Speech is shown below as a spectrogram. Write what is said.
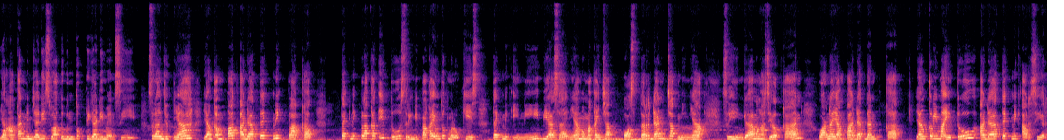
yang akan menjadi suatu bentuk tiga dimensi. Selanjutnya, yang keempat ada teknik plakat. Teknik plakat itu sering dipakai untuk melukis. Teknik ini biasanya memakai cat poster dan cat minyak, sehingga menghasilkan warna yang padat dan pekat. Yang kelima itu ada teknik arsir.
